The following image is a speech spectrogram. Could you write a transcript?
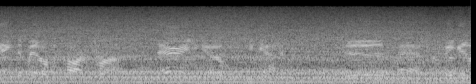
Yank the middle of the car in front. There you go. You got it. Good pass. Big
